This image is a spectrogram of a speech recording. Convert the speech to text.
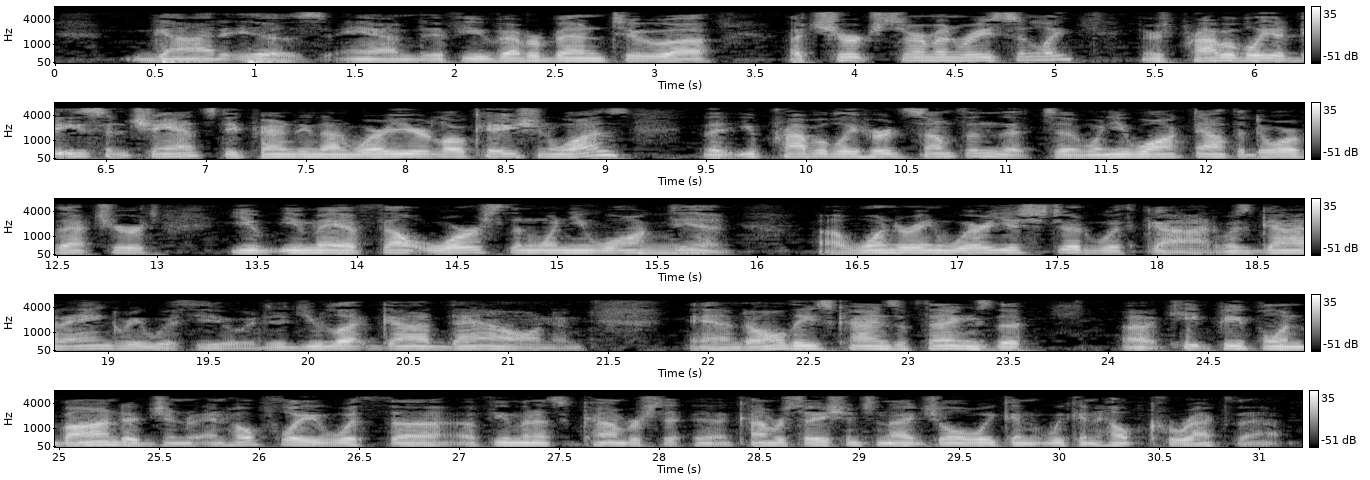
God is. And if you've ever been to uh, a church sermon recently, there's probably a decent chance, depending on where your location was, that you probably heard something that uh, when you walked out the door of that church, you you may have felt worse than when you walked Mm. in, uh, wondering where you stood with God. Was God angry with you? Did you let God down? And and all these kinds of things that uh, keep people in bondage. And, and hopefully, with uh, a few minutes of conversa- uh, conversation tonight, Joel, we can we can help correct that.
